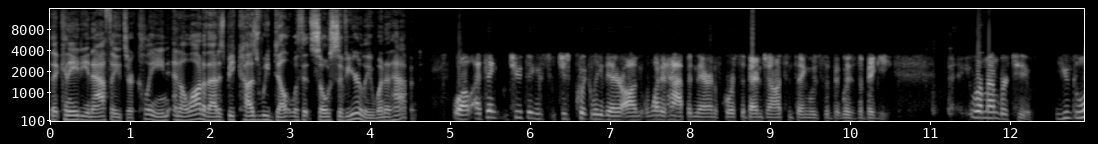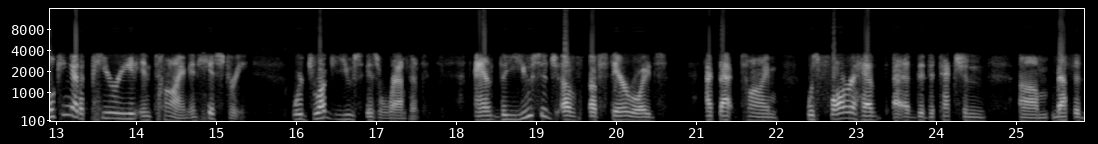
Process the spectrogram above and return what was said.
that Canadian athletes are clean, and a lot of that is because we dealt with it so severely when it happened. Well, I think two things just quickly there on what had happened there, and of course the Ben Johnson thing was the was the biggie. Remember too, you're looking at a period in time in history where drug use is rampant, and the usage of of steroids at that time was far ahead of the detection um, methods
